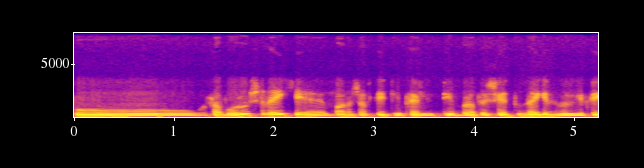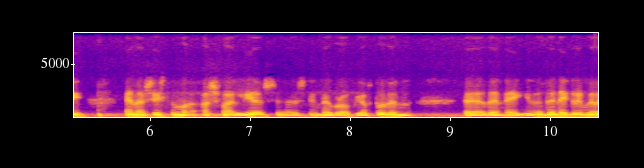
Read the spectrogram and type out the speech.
που θα μπορούσε να είχε πάνω σε αυτή την, την πρόθεσή του να είχε δημιουργηθεί ένα σύστημα ασφαλείας ε, στην Ευρώπη. Αυτό δεν, ε, δεν έγινε. Δεν έγινε με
